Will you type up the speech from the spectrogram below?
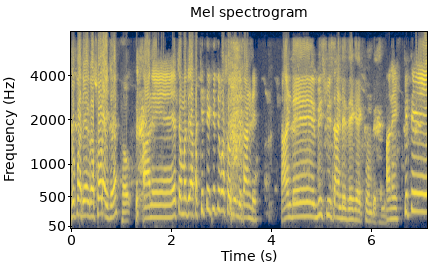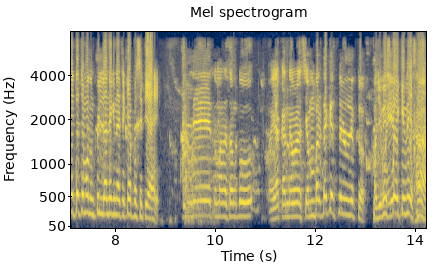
दुपारी एकदा सोडायचं. हो. आणि याच्यामध्ये आता किती किती बसवलेले अंडे? अंडे वीस वीस अंडे दे एक कोंबडी खाली. आणि किती त्याच्यामधून पिल्ल निघण्याची कॅपॅसिटी आहे? पिल्ले तुम्हाला सांगतो एखाद्या वेळेस शंभर टक्केच पिल्लू निघतो. म्हणजे वीस पैकी वीस हा.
